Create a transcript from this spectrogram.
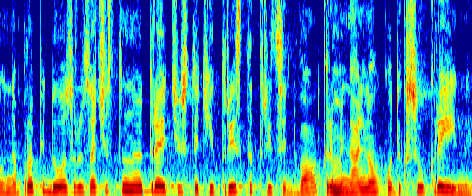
повідомлено про підозру за частиною 3 статті 332 Кримінального кодексу України.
